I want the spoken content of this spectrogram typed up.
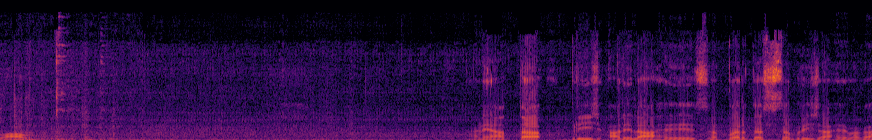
वाव. आणि आता ब्रिज आलेला आहे जबरदस्त ब्रिज आहे बघा.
